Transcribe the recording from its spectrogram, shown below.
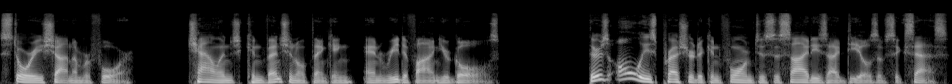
Story shot number 4. Challenge conventional thinking and redefine your goals. There's always pressure to conform to society's ideals of success.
